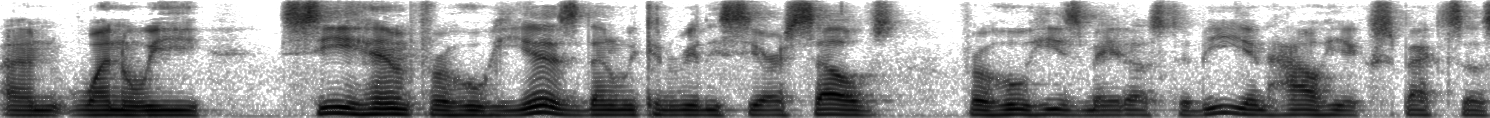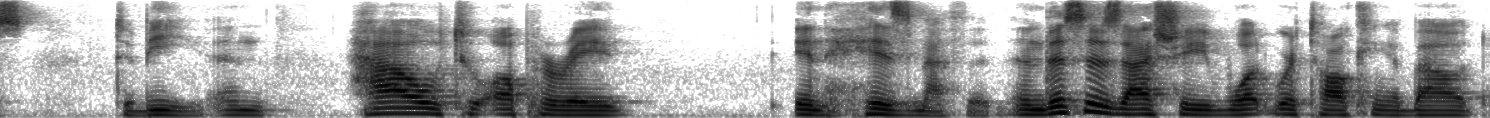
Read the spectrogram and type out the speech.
And when we see him for who he is, then we can really see ourselves for who he's made us to be and how he expects us to be and how to operate in his method. And this is actually what we're talking about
